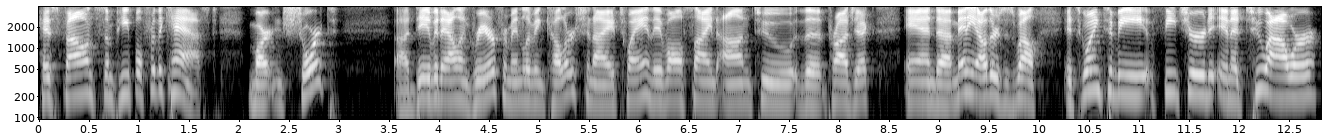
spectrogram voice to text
has found some people for the cast. Martin Short, uh, David Alan Grier from In Living Color, Shania Twain, they've all signed on to the project, and uh, many others as well. It's going to be featured in a two hour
